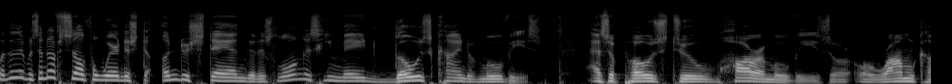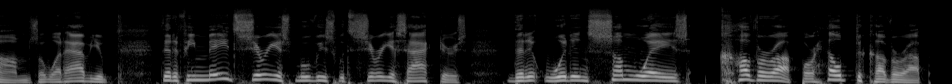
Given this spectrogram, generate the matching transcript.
whether there was enough self awareness to understand that as long as he made those kind of movies, as opposed to horror movies or, or rom coms or what have you, that if he made serious movies with serious actors, that it would in some ways cover up or help to cover up,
